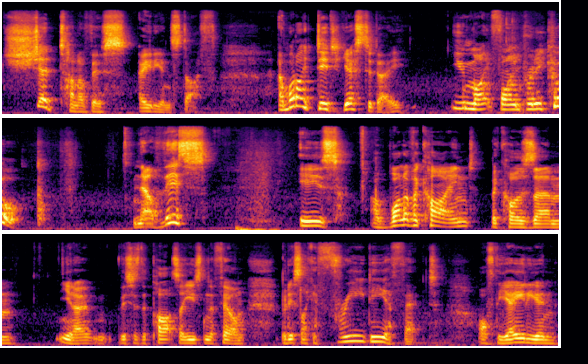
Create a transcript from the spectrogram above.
shed ton of this alien stuff. And what I did yesterday, you might find pretty cool. Now this is a one of a kind because um, you know, this is the parts I used in the film, but it's like a 3D effect of the alien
